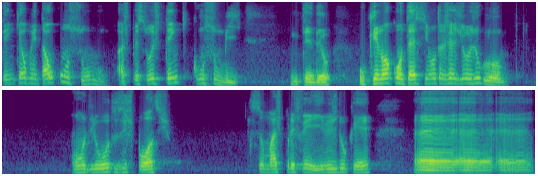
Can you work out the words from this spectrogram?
tem que aumentar o consumo. As pessoas têm que consumir, entendeu? O que não acontece em outras regiões do globo, onde outros esportes são mais preferíveis do que é, é, é,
